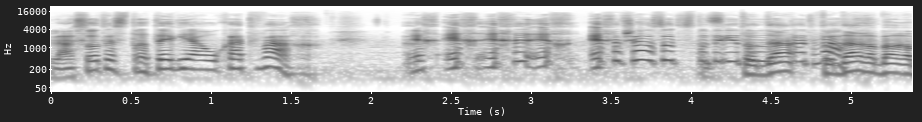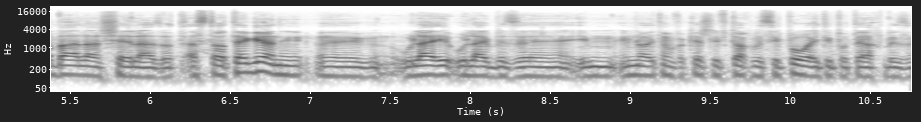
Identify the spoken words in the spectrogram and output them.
לעשות אסטרטגיה ארוכת טווח. איך, איך, איך, איך, איך אפשר לעשות אסטרטגיה ארוכת טווח? תודה רבה רבה על השאלה הזאת. אסטרטגיה, אני, אה, אולי, אולי בזה, אם, אם לא היית מבקש לפתוח בסיפור, הייתי פותח בזה.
